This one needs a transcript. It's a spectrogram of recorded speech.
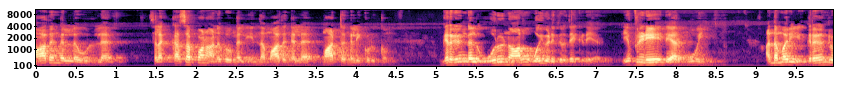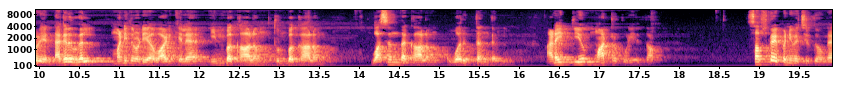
மாதங்களில் உள்ள சில கசப்பான அனுபவங்கள் இந்த மாதங்களில் மாற்றங்களை கொடுக்கும். கிரகங்கள் ஒரு நாளும் ஓய்வெடுக்கிறதே கிடையாது. எவ்ரிடே தே ஆர் மூவிங் அந்த மாதிரி கிரகங்களுடைய நகர்வுகள் மனிதனுடைய வாழ்க்கையில் இன்ப காலம் துன்ப காலம் வசந்த காலம் வருத்தங்கள் அனைத்தையும் மாற்றக்கூடியது தான் சப்ஸ்கிரைப் பண்ணி வச்சுருக்கோங்க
